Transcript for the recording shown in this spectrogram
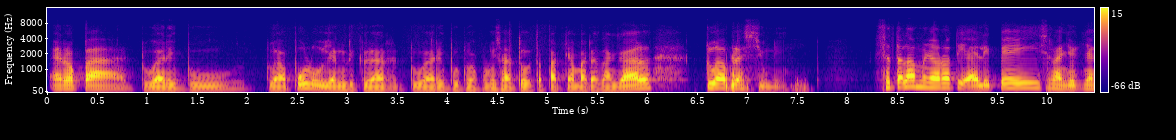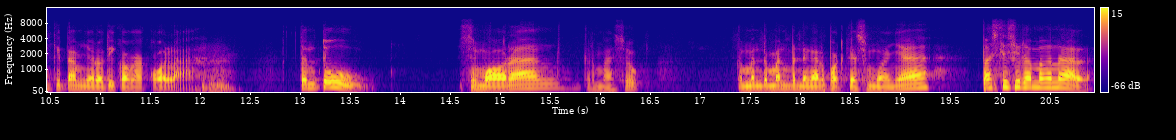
Eropa 2020 yang digelar 2021 tepatnya pada tanggal 12 Juni. Setelah menyoroti Alipay, selanjutnya kita menyoroti Coca-Cola. Tentu semua orang termasuk teman-teman pendengar podcast semuanya pasti sudah mengenal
